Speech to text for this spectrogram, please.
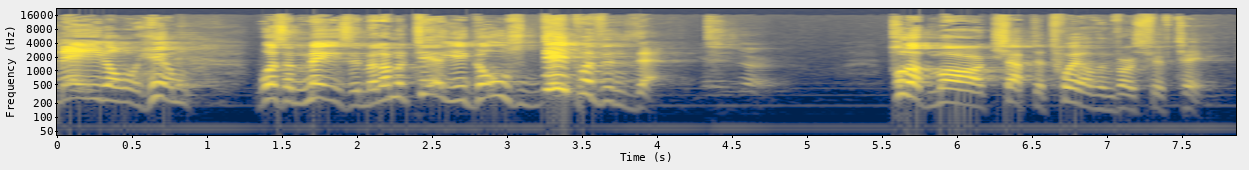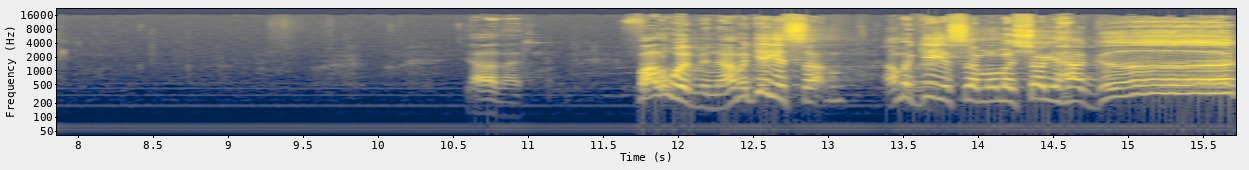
made on him was amazing, but I'm going to tell you, it goes deeper than that. Pull up Mark chapter 12 and verse 15. Y'all not. Follow with me now. I'm going to give you something. I'm going to give you something. I'm going to show you how good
